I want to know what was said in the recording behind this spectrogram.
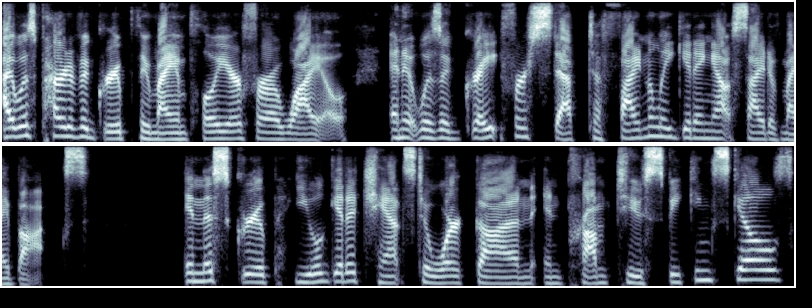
I was part of a group through my employer for a while, and it was a great first step to finally getting outside of my box. In this group, you will get a chance to work on impromptu speaking skills,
